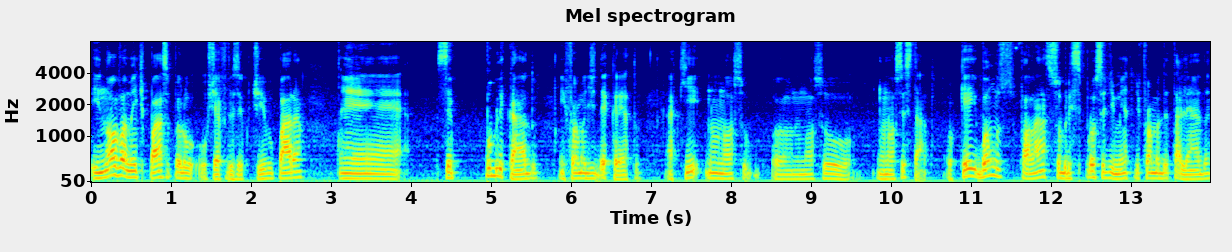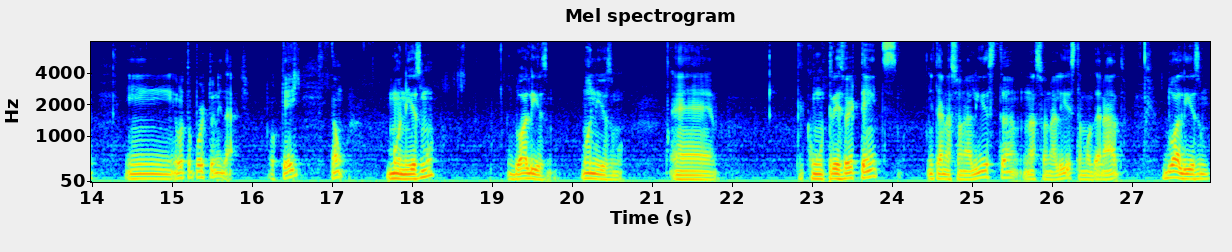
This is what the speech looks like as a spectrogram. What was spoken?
e novamente passa pelo chefe do executivo para é, ser publicado em forma de decreto aqui no nosso, no nosso, no nosso estado. Ok? Vamos falar sobre esse procedimento de forma detalhada em outra oportunidade. Ok? Então, monismo, dualismo monismo é, com três vertentes, internacionalista, nacionalista, moderado, dualismo,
